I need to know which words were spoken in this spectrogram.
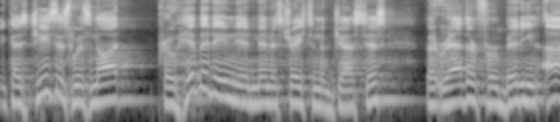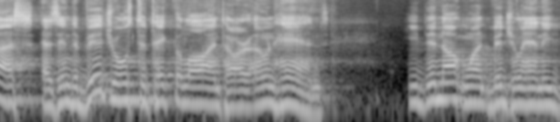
because Jesus was not prohibiting the administration of justice, but rather forbidding us as individuals to take the law into our own hands. He did not want vigilante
